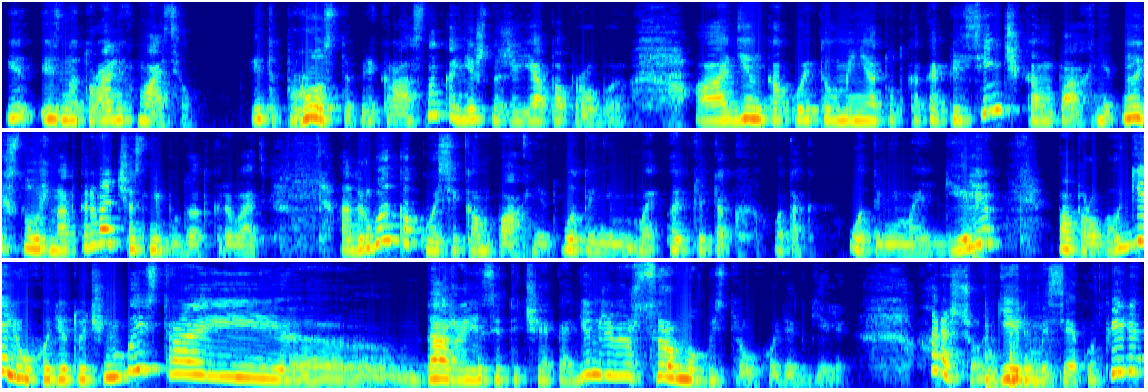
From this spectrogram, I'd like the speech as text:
из натуральных масел. Это просто прекрасно, конечно же, я попробую. А один какой-то у меня тут как апельсинчиком пахнет. Ну, их сложно открывать, сейчас не буду открывать. А другой кокосиком пахнет. Вот они, вот так, вот так. Вот они мои гели. Попробую. Гели уходят очень быстро, и э, даже если ты человек один живешь, все равно быстро уходят гели. Хорошо, гели мы себе купили.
